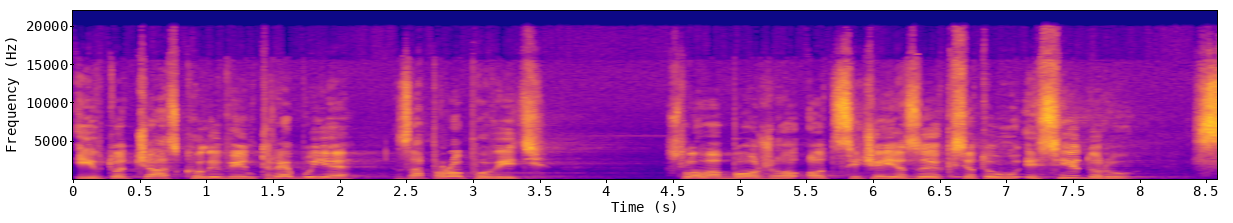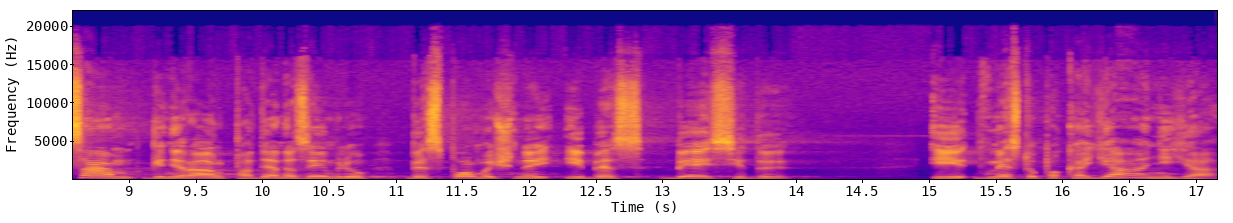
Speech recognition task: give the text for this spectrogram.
І в той час, коли він требує за проповідь Слова Божого отсічи язик святому Ісідору, сам генерал паде на землю безпомощний і без бесіди. І вместо покаяння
